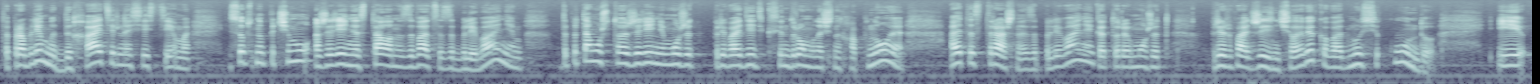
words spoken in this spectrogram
это проблемы дыхательной системы. И, собственно, почему ожирение стало называться заболеванием? Да потому что ожирение может приводить к синдрому ночных апноэ, а это страшное заболевание, которое может прервать жизнь человека в одну секунду. И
